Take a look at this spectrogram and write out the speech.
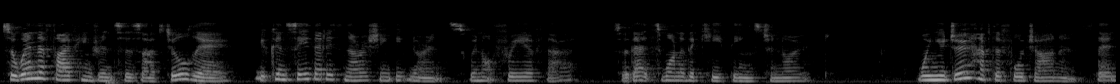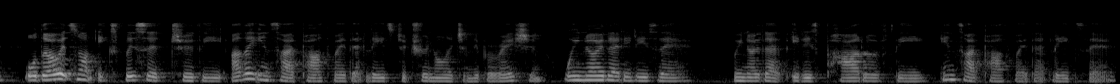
So when the five hindrances are still there, you can see that it's nourishing ignorance. We're not free of that. So that's one of the key things to note. When you do have the four jhanas, then although it's not explicit to the other insight pathway that leads to true knowledge and liberation, we know that it is there. We know that it is part of the insight pathway that leads there.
